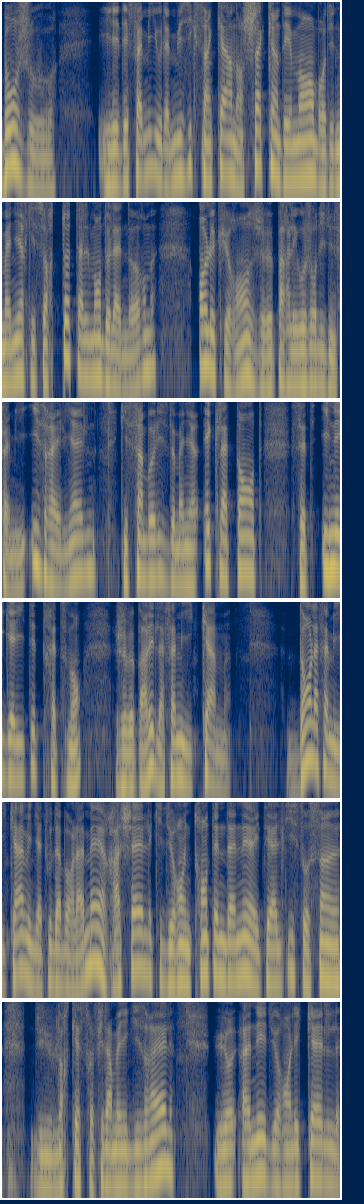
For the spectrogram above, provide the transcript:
Bonjour. Il est des familles où la musique s'incarne en chacun des membres d'une manière qui sort totalement de la norme. En l'occurrence, je veux parler aujourd'hui d'une famille israélienne qui symbolise de manière éclatante cette inégalité de traitement. Je veux parler de la famille Kam. Dans la famille Kam, il y a tout d'abord la mère, Rachel, qui durant une trentaine d'années a été altiste au sein de l'Orchestre Philharmonique d'Israël, années durant lesquelles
